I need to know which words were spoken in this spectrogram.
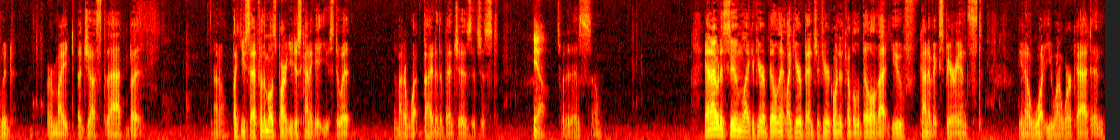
would or might adjust that, but I don't know. Like you said, for the most part, you just kind of get used to it. No matter what the height of the bench is, it's just Yeah. That's what it is. So, and I would assume, like, if you're building, like your bench, if you're going to the trouble to build all that, you've kind of experienced, you know, what you want to work at, and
